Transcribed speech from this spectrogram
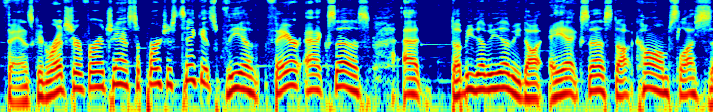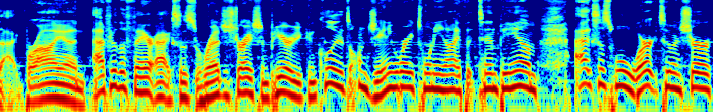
Fans can register for a chance to purchase tickets via Fair AXS at www.axs.com slash Zach Bryan. After the Fair AXS registration period concludes on January 29th at 10 p.m., AXS will work to ensure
